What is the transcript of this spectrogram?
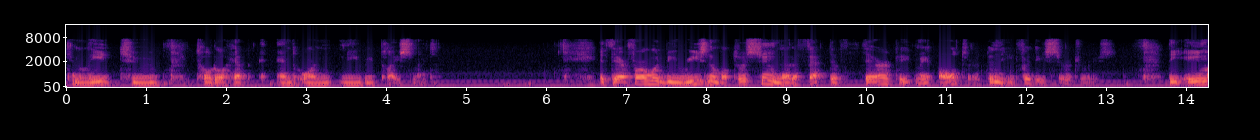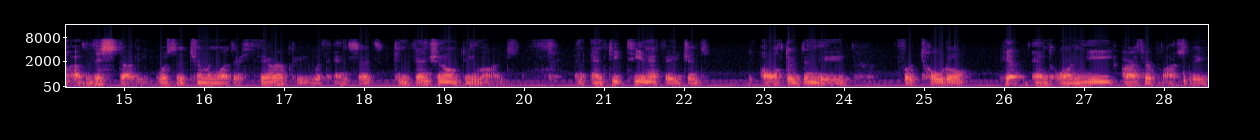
can lead to total hip and or knee replacement. It therefore would be reasonable to assume that effective therapy may alter the need for these surgeries. The aim of this study was to determine whether therapy with NSAIDs, conventional DMARDs, and anti-TNF agents altered the need for total hip and or knee arthroplasty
